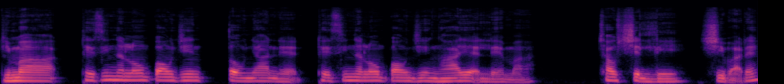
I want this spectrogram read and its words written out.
ဒီမှာထိပ်စီးနှလုံးပေါင်းခြင်း3ညနဲ့ထိပ်စီးနှလုံးပေါင်းခြင်း9ရဲ့အလယ်မှာ684ရှိပါတယ်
